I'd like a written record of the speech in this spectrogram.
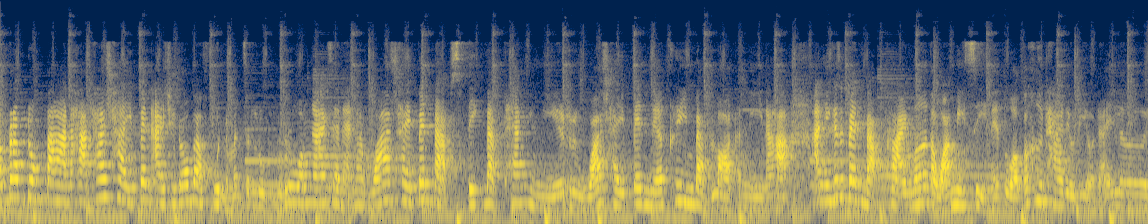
สำหรับดวง นะคะ ถ้าใช้เป็นอายแชโดว์แบบฝุ่นเนี่ยมันจะหลุดร่วงง่ายจะแนะนำว่าใช้เป็นแบบสติ๊กแบบแท่งอย่างนี้ หรือว่าใช้เป็นเนื้อครีมแบบหลอดอันนี้นะคะ อันนี้ก็จะเป็นแบบไพรเมอร์แต่ว่ามีสีในตัวก็คือทาเดี่ยวๆได้เลย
